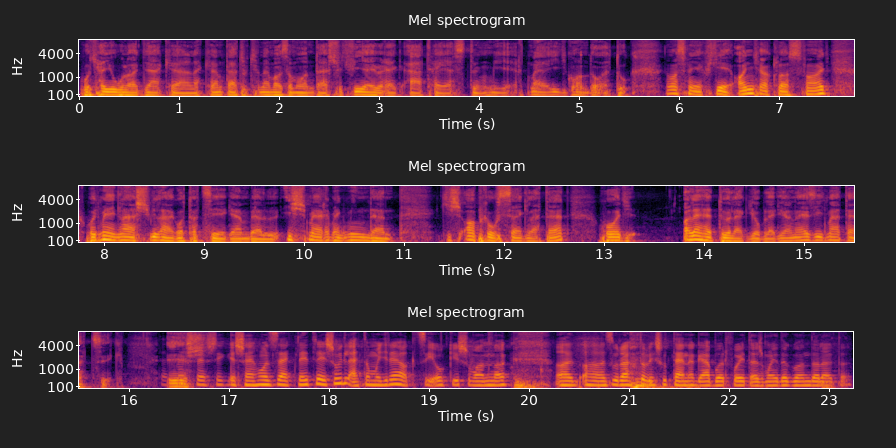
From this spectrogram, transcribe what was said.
hogyha jól adják el nekem. Tehát, hogyha nem az a mondás, hogy figyelj öreg, áthelyeztünk, miért? Mert így gondoltuk. Nem azt mondják, hogy figyelj, annyira klassz vagy, hogy menj, láss világot a cégen belül. Ismer meg minden kis apró szegletet, hogy a lehető legjobb legyen. Ez így már tetszik. És mesterségesen hozzák létre, és úgy látom, hogy reakciók is vannak az uraktól, és utána Gábor folytasd majd a gondolatot.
